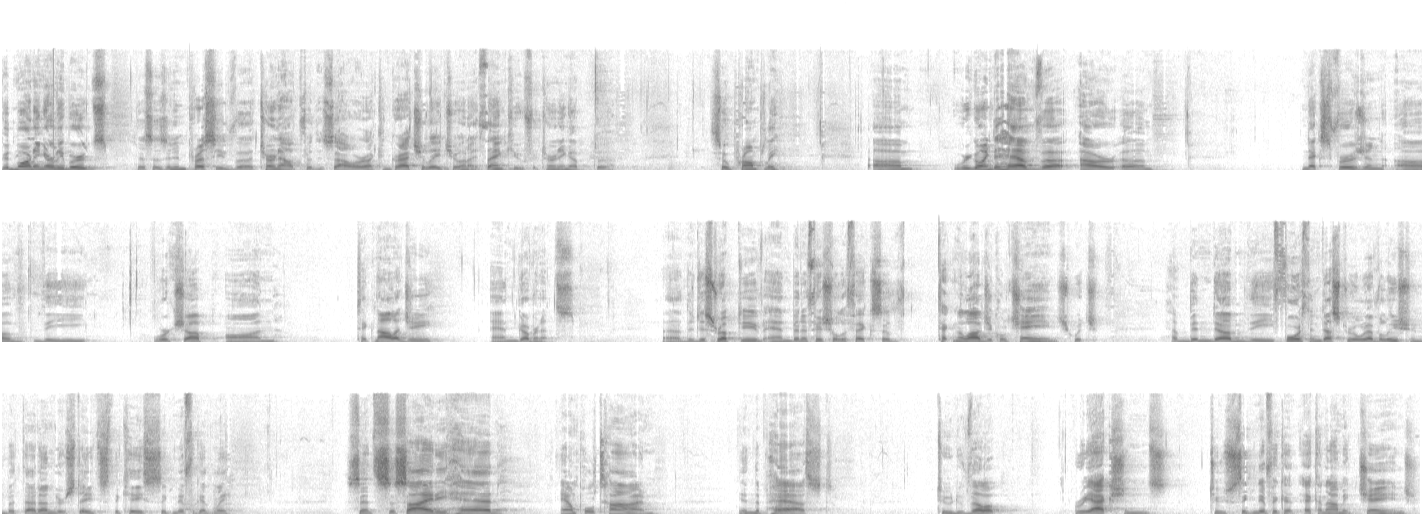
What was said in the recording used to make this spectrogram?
Good morning, early birds. This is an impressive uh, turnout for this hour. I congratulate you and I thank you for turning up uh, so promptly. Um, we're going to have uh, our um, next version of the workshop on technology and governance, uh, the disruptive and beneficial effects of technological change, which have been dubbed the fourth industrial revolution, but that understates the case significantly. Since society had ample time in the past to develop reactions to significant economic change,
